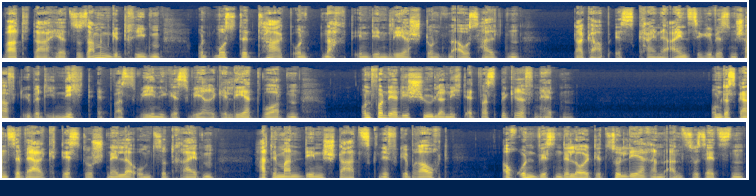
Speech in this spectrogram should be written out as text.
ward daher zusammengetrieben und musste Tag und Nacht in den Lehrstunden aushalten, da gab es keine einzige Wissenschaft, über die nicht etwas weniges wäre gelehrt worden und von der die Schüler nicht etwas begriffen hätten. Um das ganze Werk desto schneller umzutreiben, hatte man den Staatskniff gebraucht, auch unwissende Leute zu Lehrern anzusetzen,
